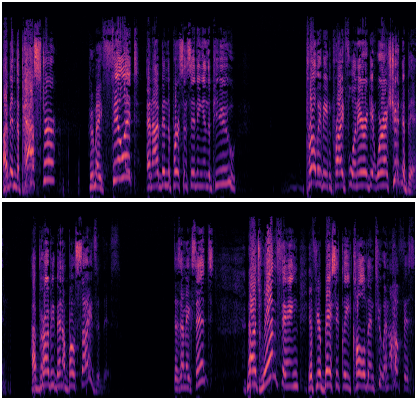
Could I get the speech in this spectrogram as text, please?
I've been the pastor who may feel it, and I've been the person sitting in the pew, probably being prideful and arrogant where I shouldn't have been. I've probably been on both sides of this. Does that make sense? Now, it's one thing if you're basically called into an office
